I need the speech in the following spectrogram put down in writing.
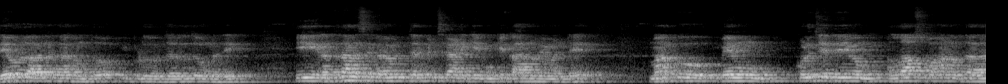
దేవుడు అనుగ్రహంతో ఇప్పుడు జరుగుతూ ఉన్నది. ఈ రక్తదాన శిబిరం జరిపించడానికి ముఖ్య కారణం ఏమంటే మాకు మేము కొలిచే దైవం అల్లాహ్ సుబానుతాల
